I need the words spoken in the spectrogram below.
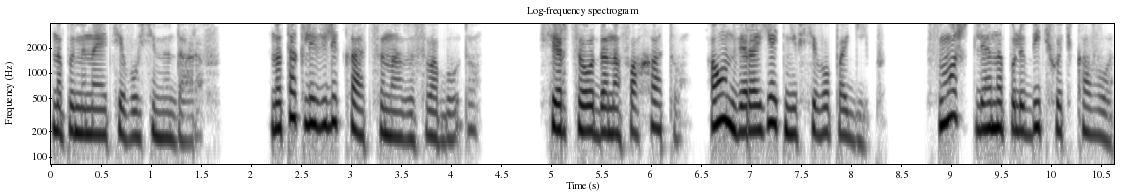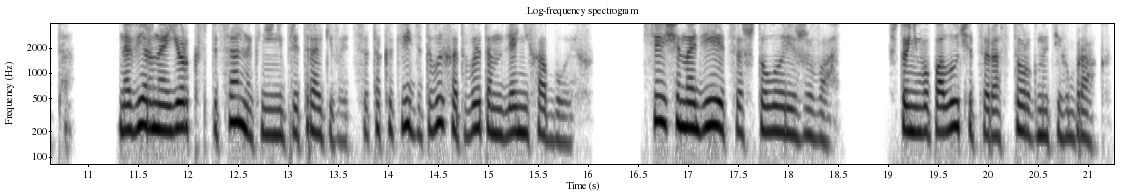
напоминая те восемь ударов. Но так ли велика цена за свободу? Сердце отдано Фахату, а он, вероятнее всего, погиб. Сможет ли она полюбить хоть кого-то? Наверное, Йорк специально к ней не притрагивается, так как видит выход в этом для них обоих. Все еще надеется, что Лори жива, что у него получится расторгнуть их брак.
